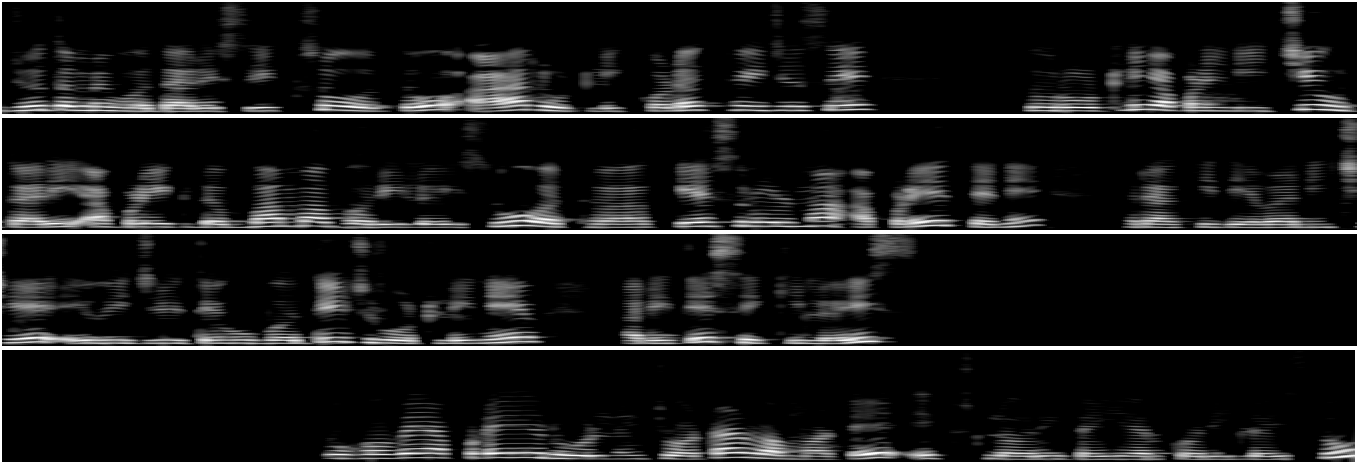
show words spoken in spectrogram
જો તમે વધારે શેકશો તો આ રોટલી કડક થઈ જશે. તો રોટલી આપણે નીચે ઉતારી આપણે એક ડબ્બામાં ભરી લઈશું અથવા કેસરોલમાં આપણે તેને રાખી દેવાની છે. એવી જ રીતે હું બધી જ રોટલીને આ રીતે શેકી લઈશ. તો હવે આપણે રોલને ચોંટાડવા માટે એક સ્લરી તૈયાર કરી લઈશું.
